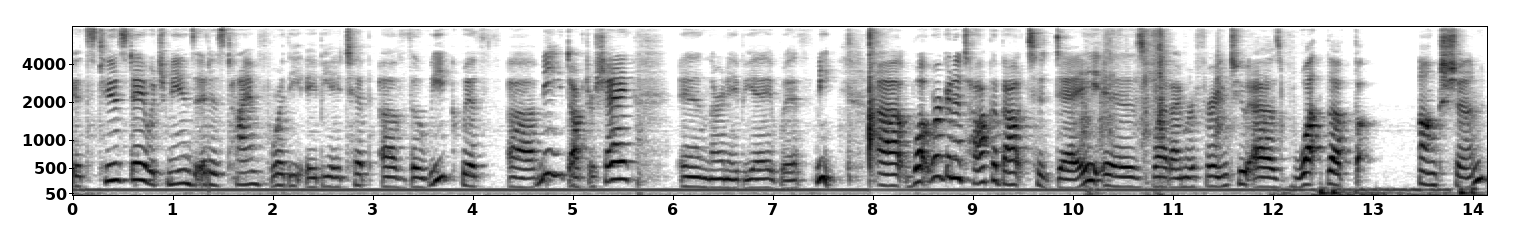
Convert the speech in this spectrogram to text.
It's Tuesday, which means it is time for the ABA tip of the week with uh, me, Dr. Shea, in Learn ABA with me. Uh, what we're going to talk about today is what I'm referring to as what the function.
